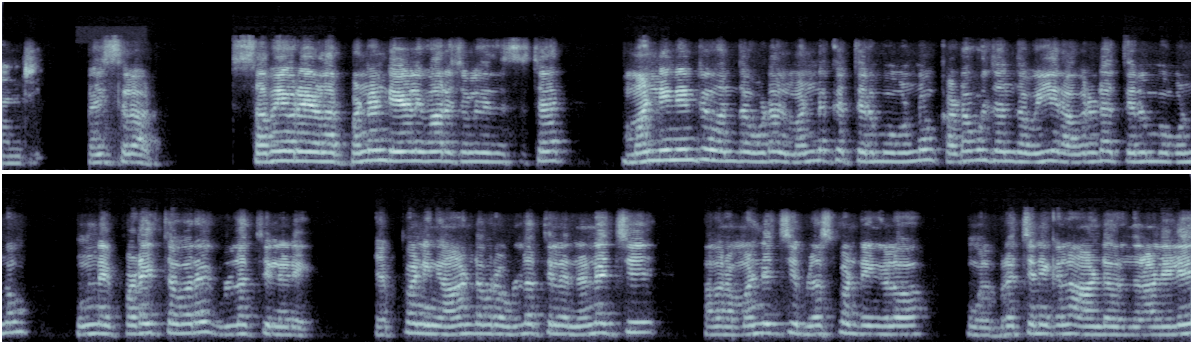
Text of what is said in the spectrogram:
நன்றி. சபையுரையாளர் பன்னெண்டு ஏழு வார சொல்லுது சிஸ்டர். மண்ணினின்று வந்த உடல் மண்ணுக்கு திரும்பும் முன்னும் கடவுள் தந்த உயிர் அவரிடம் திரும்பும் முன்னும் உன்னை படைத்தவரை உள்ளத்தில் நினை எப்ப நீங்க ஆண்டவரை உள்ளத்துல நினைச்சு அவரை மன்னிச்சு பிளஸ் பண்றீங்களோ உங்கள் பிரச்சனைக்கெல்லாம் ஆண்டவர் இந்த நாளிலே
